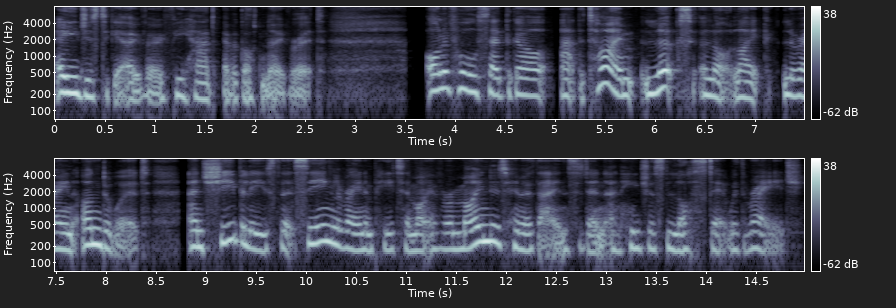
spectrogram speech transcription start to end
ages to get over if he had ever gotten over it. Olive Hall said the girl at the time looked a lot like Lorraine Underwood, and she believes that seeing Lorraine and Peter might have reminded him of that incident and he just lost it with rage.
